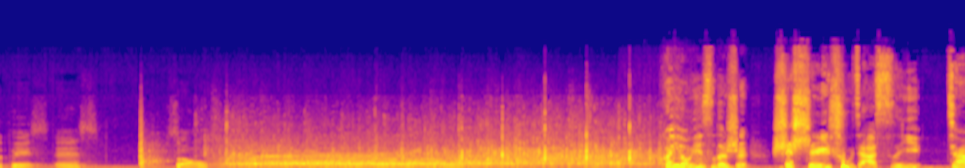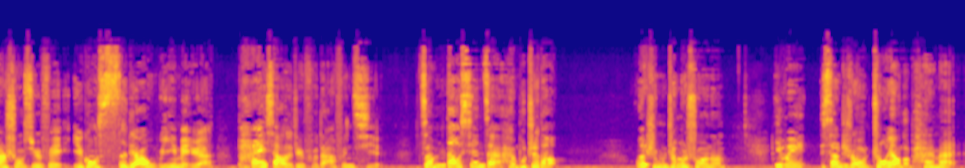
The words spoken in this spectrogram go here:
the piece is sold. 可有意思的是，是谁出价四亿，加上手续费，一共四点五亿美元拍下了这幅达芬奇？咱们到现在还不知道。为什么这么说呢？因为像这种重要的拍卖，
